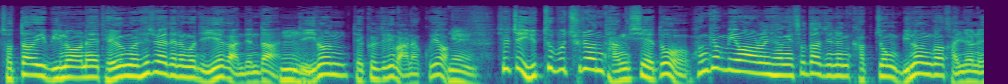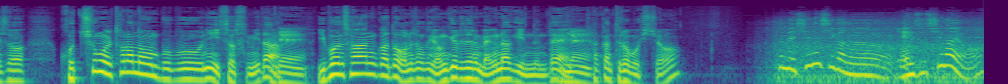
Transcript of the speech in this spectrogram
저 따위 민원에 대응을 해줘야 되는 건지 이해가 안 된다. 음. 이제 이런 댓글들이 많았고요. 네. 실제 유튜브 출연 당시에도 환경미화원을 향해 쏟아지는 각종 민원과 관련해서 고충을 털어놓은 부분이 있었습니다. 네. 이번 사안과도 어느 정도 연결이 되는 맥락이 있는데 네. 잠깐 들어보시죠. 근데 쉬는 시간은 예. 어디서 쉬나요?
